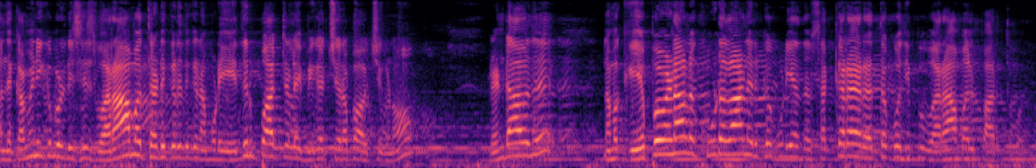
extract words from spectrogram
அந்த கம்யூனிகபிள் டிசீஸ் வராமல் தடுக்கிறதுக்கு நம்முடைய எதிர்பார்த்தலை மிகச்சிறப்பாக வச்சுக்கணும். ரெண்டாவது நமக்கு எப்போ வேணாலும் கூடலான்னு இருக்கக்கூடிய அந்த சர்க்கரை ரத்த கொதிப்பு வராமல் பார்த்துக்கணும்.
